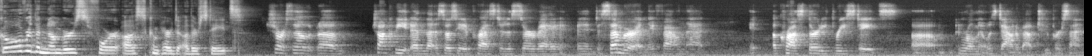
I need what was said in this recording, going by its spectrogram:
Go over the numbers for us compared to other states. Sure. So um, Chalkbeat and the Associated Press did a survey in December, and they found that it, across 33 states, um, enrollment was down about two percent.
